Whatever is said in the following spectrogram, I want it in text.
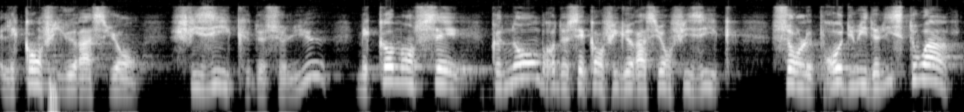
les configurations physiques de ce lieu, mais comme on sait que nombre de ces configurations physiques sont le produit de l'histoire,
